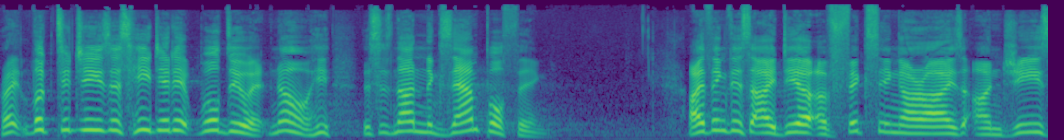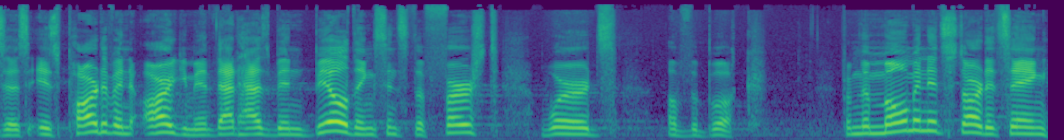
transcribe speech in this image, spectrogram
Right? Look to Jesus, he did it, we'll do it. No, he, this is not an example thing. I think this idea of fixing our eyes on Jesus is part of an argument that has been building since the first words of the book. From the moment it started saying,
